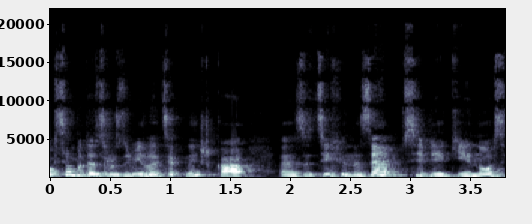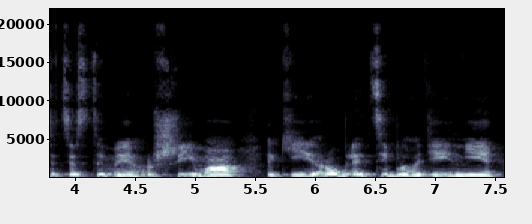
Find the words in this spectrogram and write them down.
всім буде зрозуміла ця книжка е, з цих іноземців, які носяться з цими грошима, які роблять ці благодійні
